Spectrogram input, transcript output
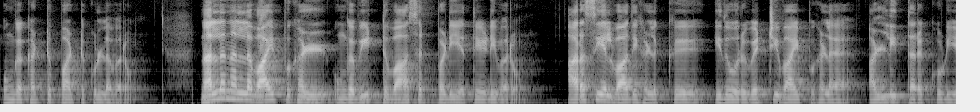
உங்கள் கட்டுப்பாட்டுக்குள்ளே வரும். நல்ல நல்ல வாய்ப்புகள் உங்கள் வீட்டு வாசற்படியை தேடி வரும். அரசியல்வாதிகளுக்கு இது ஒரு வெற்றி வாய்ப்புகளை அள்ளித்தரக்கூடிய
